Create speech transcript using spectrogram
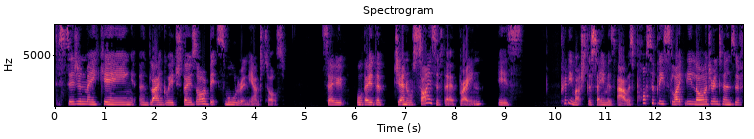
decision making, and language, those are a bit smaller in Neanderthals. So, although the general size of their brain is pretty much the same as ours, possibly slightly larger in terms of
